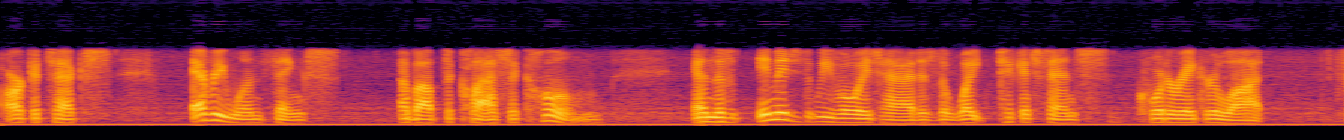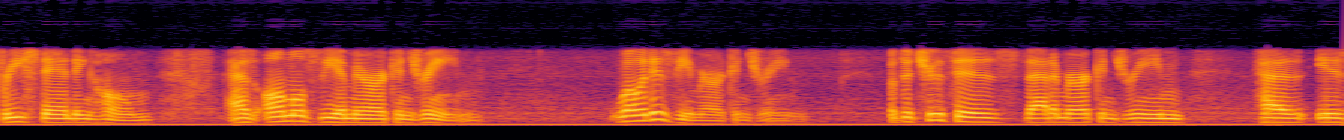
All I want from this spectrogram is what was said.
architects everyone thinks about the classic home and the image that we've always had is the white picket fence, quarter acre lot, freestanding home as almost the American dream. Well, it is the American dream. But the truth is that American dream has is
